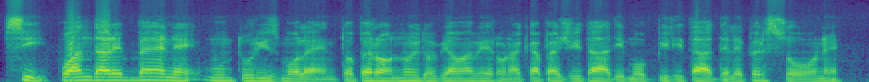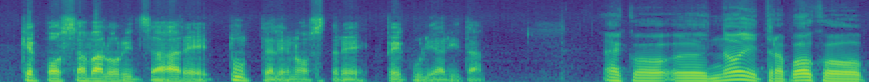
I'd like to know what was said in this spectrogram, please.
sì, può andare bene un turismo lento, però noi dobbiamo avere una capacità di mobilità delle persone che possa valorizzare tutte le nostre peculiarità. Ecco, eh, noi tra poco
